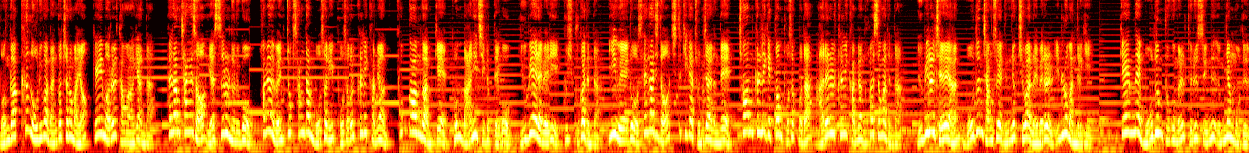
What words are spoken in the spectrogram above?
뭔가 큰 오류가 난 것처럼 하여 게이머를 당황하게 한다. 해당 창에서 예스를 누르고 화면 왼쪽 상단 모서리 보석을 클릭하면 효과음과 함께 돈 많이 지급되고 유비의 레벨이 99가 된다. 이 외에도 세 가지 더 치트키가 존재하는데 처음 클릭했던 보석보다 아래를 클릭하면 활성화된다. 유비를 제외한 모든 장소의 능력치와 레벨을 1로 만들기 게임 내 모든 부금을 들을 수 있는 음량 모드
